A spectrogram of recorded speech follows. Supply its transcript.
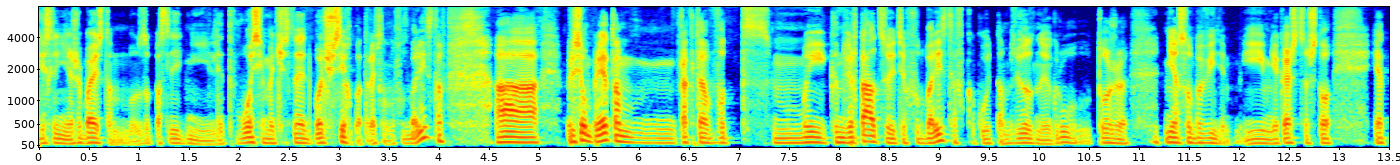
если не ошибаюсь, там за последние лет 8 Манчестер Юнайтед больше больше всех потратил на футболистов. А, при всем при этом как-то вот мы конвертацию этих футболистов в какую-то там звездную игру тоже не особо видим. И мне кажется, что это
